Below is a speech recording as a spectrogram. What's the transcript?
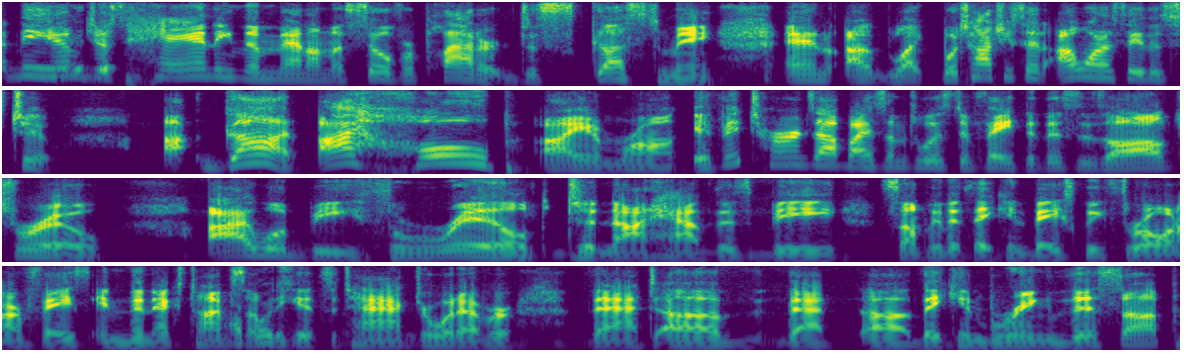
I mean, him th- just handing them that on a silver platter disgusts me. And uh, like Watachi said, I want to say this too. Uh, God, I hope I am wrong. If it turns out by some twist of fate that this is all true, I will be thrilled to not have this be something that they can basically throw in our face. And the next time somebody gets attacked or whatever, that uh, that uh, they can bring this up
